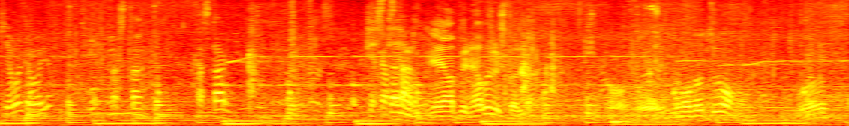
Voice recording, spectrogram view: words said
¿Se llama el caballo? Castagne. Il a l'air un peu nerveux le cheval là. Le monde autour. Sarah,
